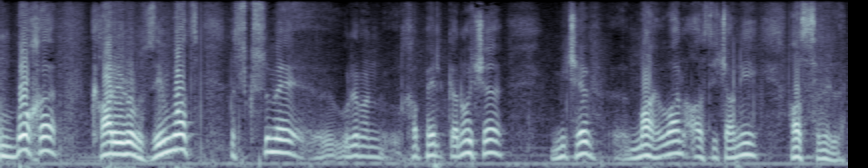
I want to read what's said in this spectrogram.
ամբողը քարերով զինված սկսում է ուրեմն խփել կնոջը միջև մահվան աստիճանի հասցնելը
